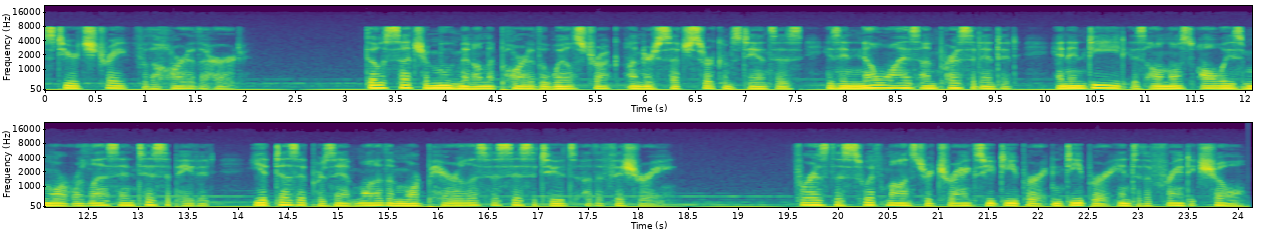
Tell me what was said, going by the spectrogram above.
steered straight for the heart of the herd. Though such a movement on the part of the whale struck under such circumstances is in no wise unprecedented, and indeed is almost always more or less anticipated, yet does it present one of the more perilous vicissitudes of the fishery. For as the swift monster drags you deeper and deeper into the frantic shoal,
